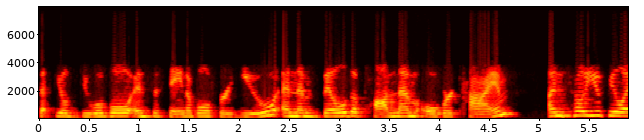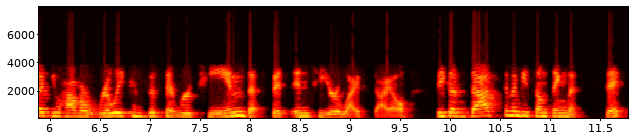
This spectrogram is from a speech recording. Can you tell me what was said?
that feel doable and sustainable for you and then build upon them over time until you feel like you have a really consistent routine that fits into your lifestyle because that's going to be something that sticks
